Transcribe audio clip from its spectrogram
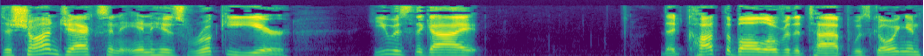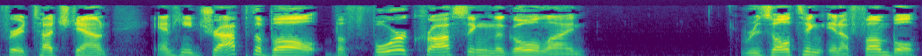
DeSean Jackson in his rookie year, he was the guy that caught the ball over the top, was going in for a touchdown, and he dropped the ball before crossing the goal line, resulting in a fumble.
